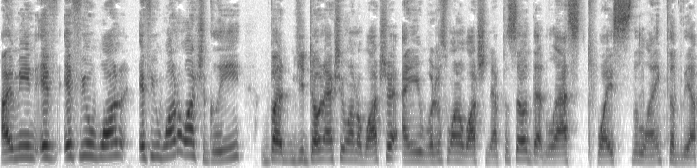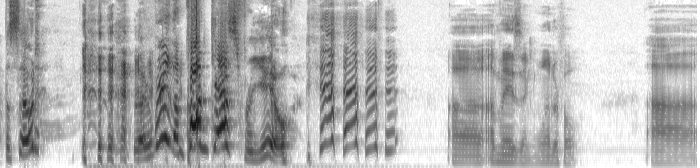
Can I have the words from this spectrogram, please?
I mean, if if you want if you want to watch Glee, but you don't actually want to watch it, and you just want to watch an episode that lasts twice the length of the episode, then we're the podcast for you. Uh, amazing, wonderful. Uh,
